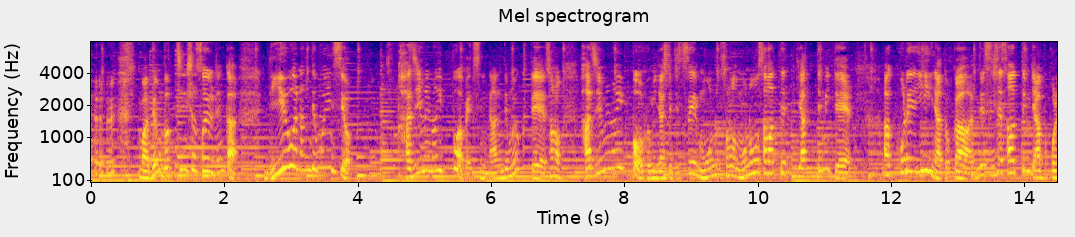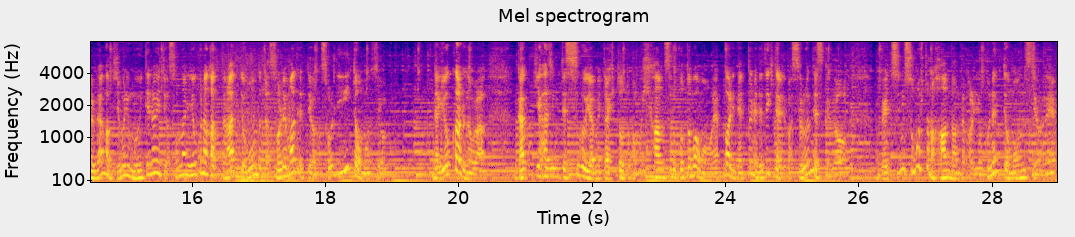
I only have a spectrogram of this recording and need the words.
まあでもどっちにしろそういうなんか理由は何でもいいんですよ。初めの一歩は別に何でもよくてその初めの一歩を踏み出して実際ものそのものを触ってやってみてあこれいいなとかで実際触ってみてやっぱこれなんか自分に向いてないっていうかそんなに良くなかったなって思うんだったらそれまでっていうかそれでいいと思うんですよ。だからよくあるのが楽器始めてすぐ辞めた人とかも批判する言葉もやっぱりネットには出てきたりとかするんですけど別にその人の判断だからよくねって思うんですよね。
